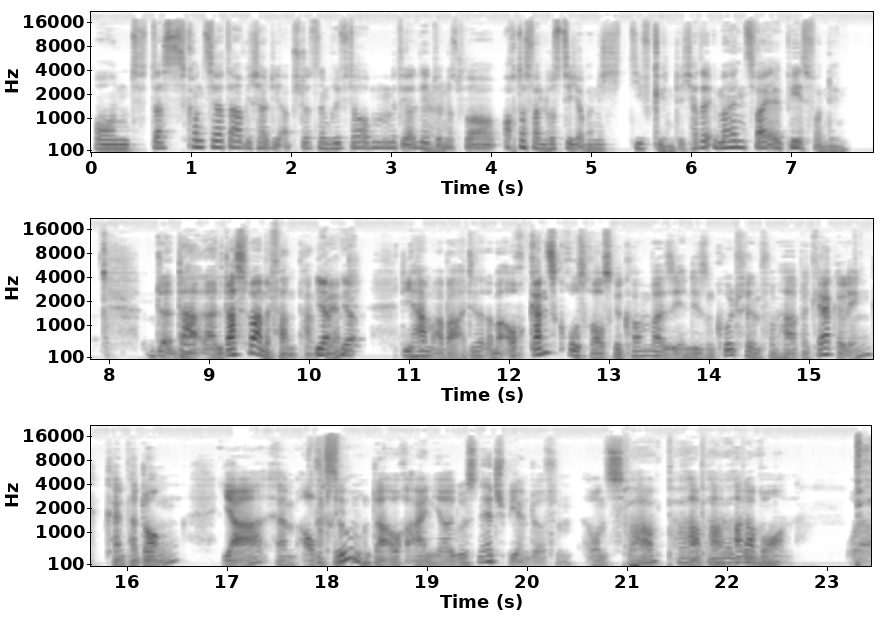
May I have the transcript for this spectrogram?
Und das Konzert, da habe ich halt die abstürzenden Brieftauben miterlebt mhm. und das war, auch das war lustig, aber nicht tiefgehend. Ich hatte immerhin zwei LPs von denen. Da, da also das war eine Fun-Punk-Band. Ja, ja. Die haben aber, die sind aber auch ganz groß rausgekommen, weil sie in diesem Kultfilm vom Harpe Kerkeling, kein Pardon, ja, ähm, auftreten so. und da auch einen ihrer größten Hits spielen dürfen. Und zwar Papa pa, pa, Paderborn. Oder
